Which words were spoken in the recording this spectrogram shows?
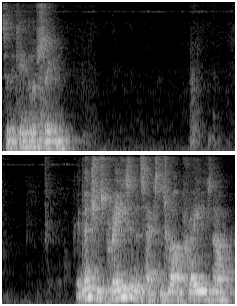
to the kingdom of Satan. It mentions praise in the text as well. Praise now,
